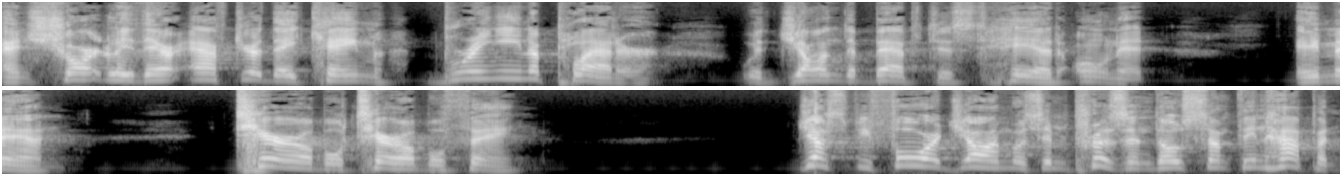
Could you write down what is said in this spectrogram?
And shortly thereafter, they came bringing a platter with John the Baptist's head on it. Amen. Terrible, terrible thing. Just before John was imprisoned, though something happened.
